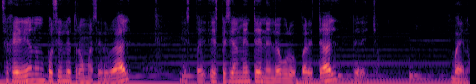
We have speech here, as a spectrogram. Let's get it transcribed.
sugerirían un posible trauma cerebral, especialmente en el lóbulo parietal derecho. Bueno,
